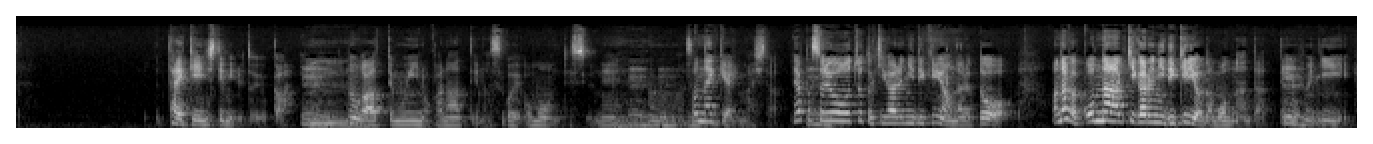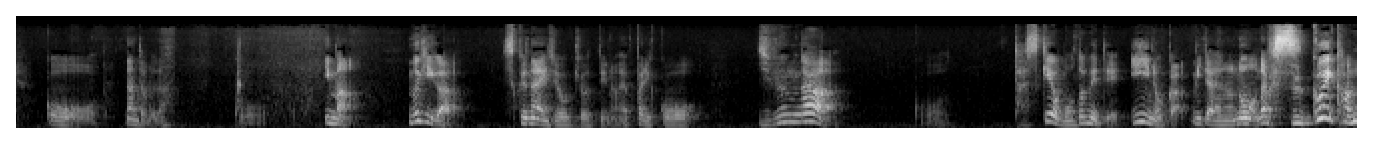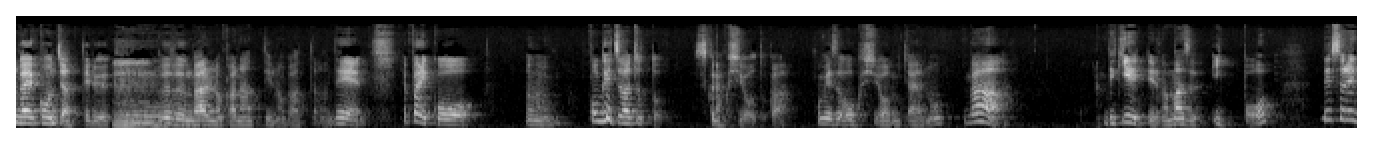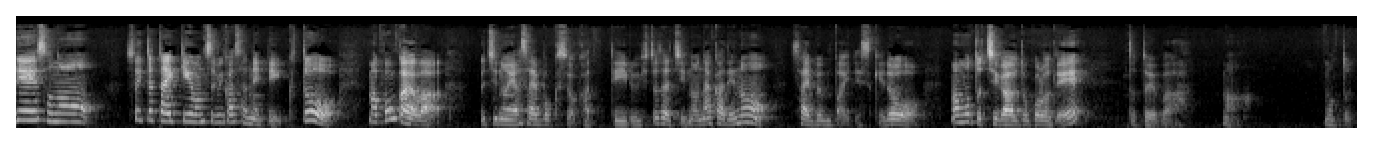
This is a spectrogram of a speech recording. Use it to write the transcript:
体験してみるというか、ううん。んのがあってもいいのかなっていうのはすごい思うんですよね、うん。そんな意見ありました。やっぱそれをちょっと気軽にできるようになると、あなんかこんな気軽にできるようなもんなんだっていうふうに、こうなんだろうな。こう今麦が少ない状況っていうのはやっぱりこう自分がこう助けを求めていいのかみたいなのをなんかすっごい考え込んじゃってるうん。部分があるのかなっていうのがあったのでやっぱりこう、うん、今月はちょっと少なくしようとか今月多くしようみたいなのができるっていうのがまず一歩。でそれでそのそういった体験を積み重ねていくと、まあ、今回はうちの野菜ボックスを買っている人たちの中での再分配ですけど、まあ、もっと違うところで例えばまあもっと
